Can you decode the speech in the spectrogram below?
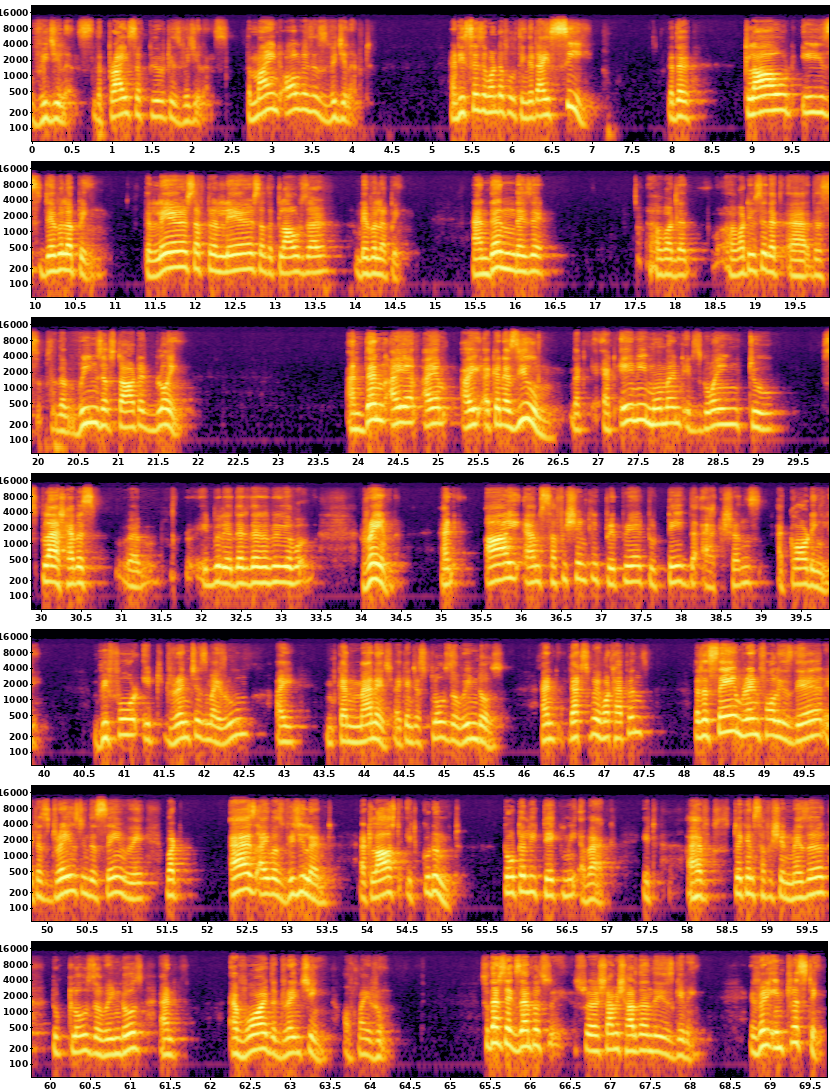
vigilance. The price of purity is vigilance. The mind always is vigilant. And he says a wonderful thing that i see that the cloud is developing. The layers after layers of the clouds are developing. And then there's a, uh, what, the, uh, what you say that uh, the winds have started blowing. And then I am, I am, I, I can assume that at any moment it's going to splash, have a, uh, it will, there, there will be rain. And I am sufficiently prepared to take the actions accordingly. Before it drenches my room, I can manage. I can just close the windows. And that's why what happens? That the same rainfall is there, it has drenched in the same way, but as I was vigilant, at last it couldn't totally take me aback. It, I have taken sufficient measure to close the windows and avoid the drenching of my room. So that's the example Swami Sharadananda is giving. It's very interesting.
